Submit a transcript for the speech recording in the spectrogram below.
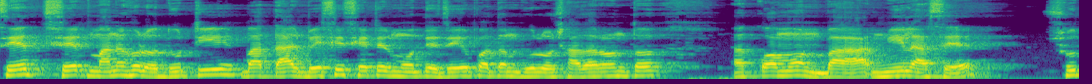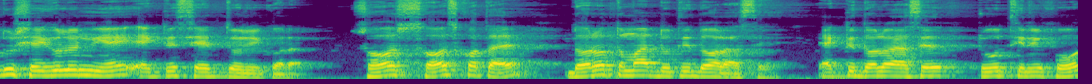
সেট সেট মানে হলো দুটি বা তার বেশি সেটের মধ্যে যে উপাদানগুলো সাধারণত কমন বা মিল আছে, শুধু সেগুলো নিয়েই একটি সেট তৈরি করা। সহজ সহজ কথায়, ধরো তোমার দুটি দল আছে। একটি দলে আছে টু থ্রি ফোর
